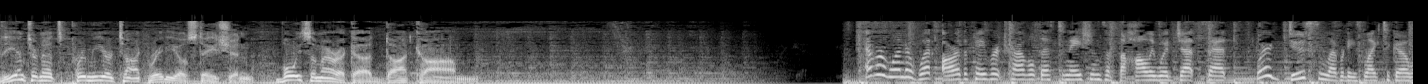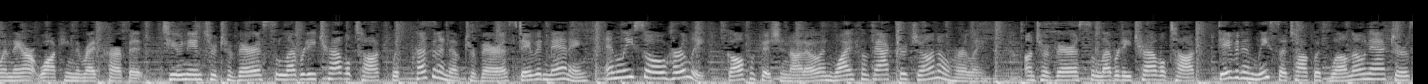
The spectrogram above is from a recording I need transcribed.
The Internet's premier talk radio station, VoiceAmerica.com. Ever wonder what are the favorite travel destinations of the Hollywood jet set? Where do celebrities like to go when they aren't walking the red carpet? Tune in to Traveras Celebrity Travel Talk with President of Traveras, David Manning, and Lisa O'Hurley, golf aficionado and wife of actor John O'Hurley. On Traveras Celebrity Travel Talk, David and Lisa talk with well-known actors,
